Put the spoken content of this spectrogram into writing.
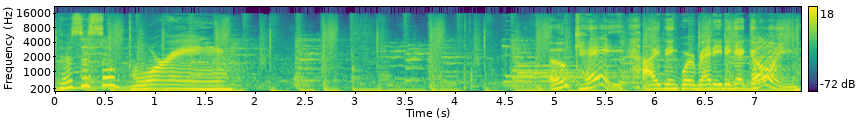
This is so boring. Okay, I think we're ready to get going.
